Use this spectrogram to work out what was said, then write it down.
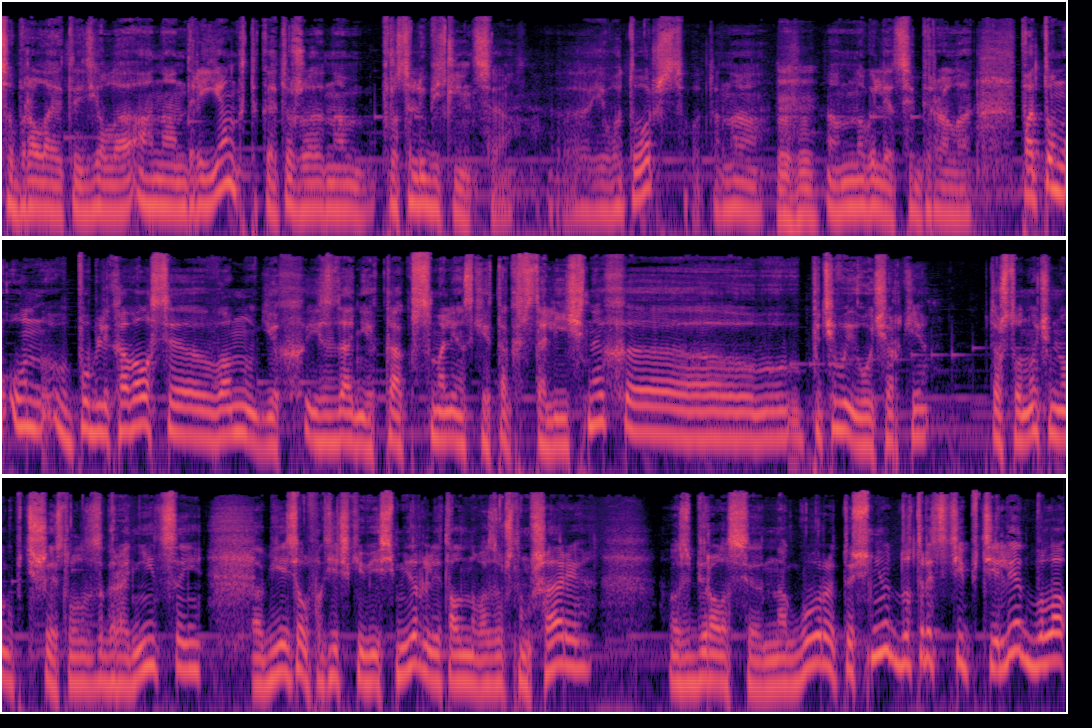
собрала это дело Анна Андриенко, такая тоже она просто любительница его творчество. Вот она угу. много лет собирала. Потом он публиковался во многих изданиях, как в смоленских, так и в столичных, э, путевые очерки потому что он очень много путешествовал за границей, объездил фактически весь мир, летал на воздушном шаре, взбирался на горы. То есть у него до 35 лет была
